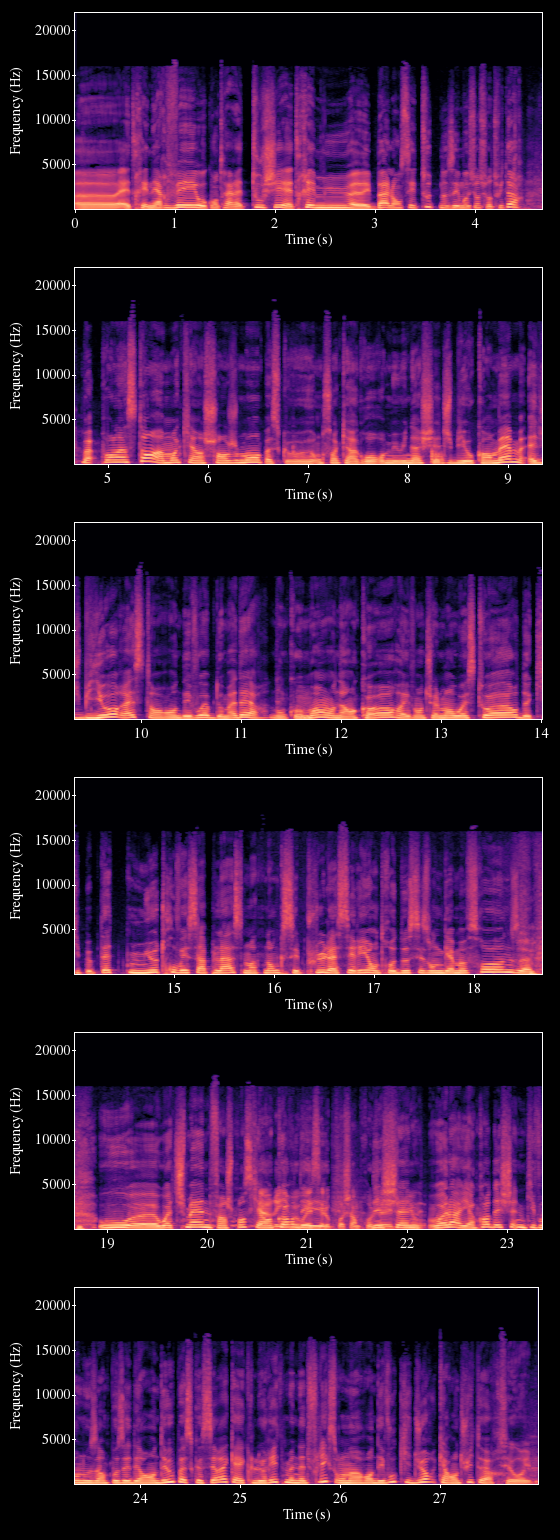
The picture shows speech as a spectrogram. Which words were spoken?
euh, être énervés, au contraire être touchés, être émus euh, et balancer toutes nos émotions sur Twitter. Bah, pour l'instant, à moins qu'il y ait un changement, parce qu'on sent qu'il y a un gros remue-ménage chez HBO quand même, HBO reste en rendez-vous hebdomadaire. Donc au Mm. moins, on a encore éventuellement Westworld qui peut peut-être mieux trouver sa place maintenant que c'est plus la série entre deux saisons de Game of Thrones ou euh, Watchmen. Enfin, je pense qu'il y a encore ouais, des, c'est le prochain projet des chaînes. Voilà, il y a encore des chaînes qui vont nous imposer des rendez-vous parce que c'est vrai qu'avec le rythme Netflix, on a un rendez-vous qui dure 48 heures. C'est horrible.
